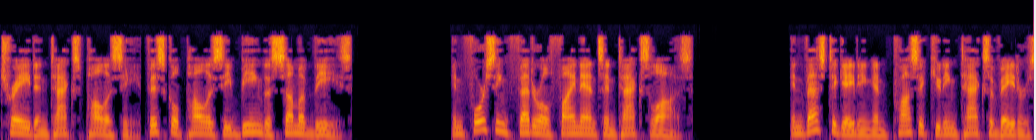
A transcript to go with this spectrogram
trade and tax policy fiscal policy being the sum of these. Enforcing federal finance and tax laws. Investigating and prosecuting tax evaders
